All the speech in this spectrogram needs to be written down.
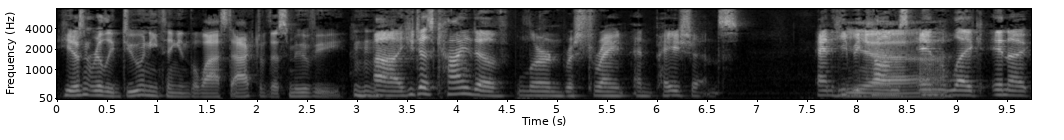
He doesn't really do anything in the last act of this movie. Uh, he just kind of learned restraint and patience, and he becomes Yeah. in like in a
